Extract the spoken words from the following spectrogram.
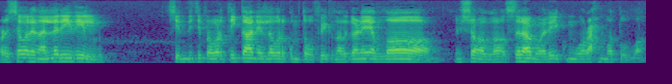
പഠിച്ചവരെ നല്ല രീതിയിൽ ചിന്തിച്ച് പ്രവർത്തിക്കാൻ എല്ലാവർക്കും തോഫിക്ക് നൽകണേ അല്ലാ ഇൻഷാ അല്ലാ അസ്സാം വലൈക്കും വറഹ്മത്തുള്ളാഹി.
